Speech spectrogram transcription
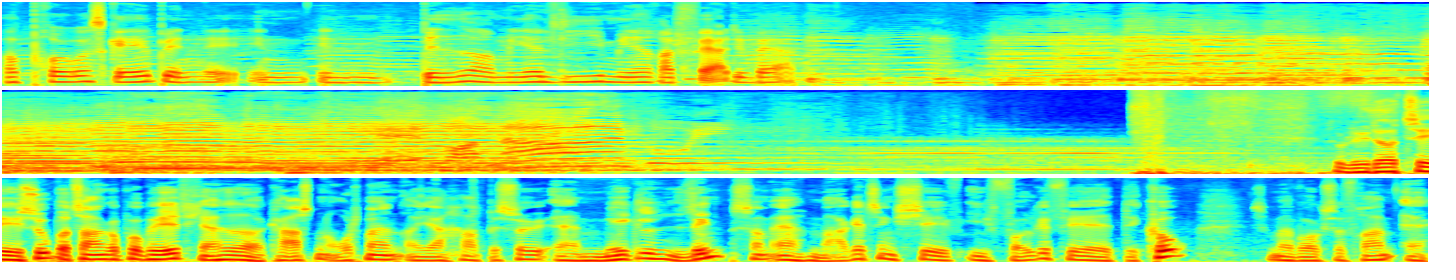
og prøve at skabe en, en, en bedre, mere lige, mere retfærdig verden. Du Du lytter til Supertanker på P1. Jeg hedder Carsten Ortmann, og jeg har besøg af Mikkel Lind, som er marketingchef i Folkeferie.dk, som er vokset frem af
